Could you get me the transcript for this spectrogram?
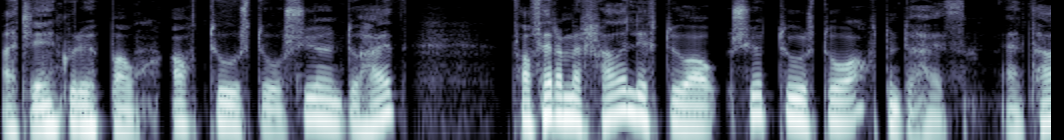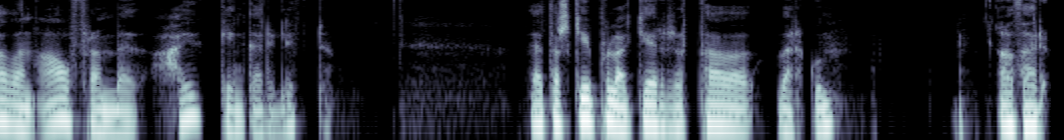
Ætli einhver upp á 8.700 hæð þá fer að með hraðliftu á 7.800 hæð en þaðan áfram með hægengari liftu. Þetta skipula gerir það verkum að er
